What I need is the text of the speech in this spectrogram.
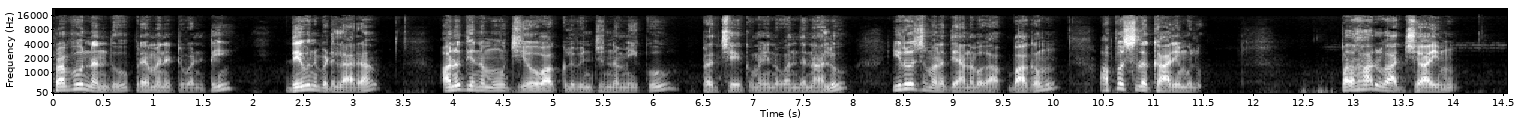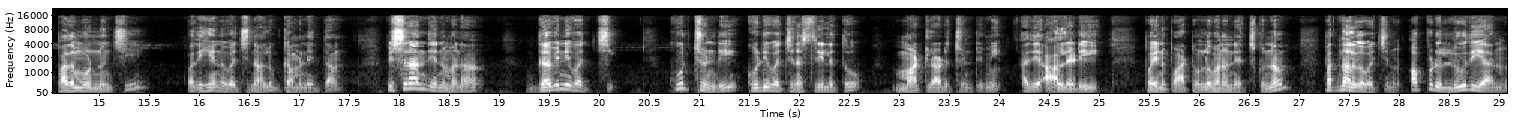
ప్రభు నందు ప్రేమైనటువంటి దేవుని బిడలారా అనుదినము జీవవాక్కులు వింటున్న మీకు ప్రత్యేకమైన వందనాలు. ఈరోజు మన ధ్యాన భా- భాగము అపస్సుల కార్యములు. పదహారు అధ్యాయము పదమూడు నుంచి పదిహేను వచనాలు గమనిద్దాం. విశ్రాంతి దినమున గవిని వచ్చి కూర్చుండి కుడి వచ్చిన స్త్రీలతో మాట్లాడుచుంటిమి. అది ఆల్రెడీ పోయిన పాఠంలో మనం నేర్చుకున్నాం పద్నాలుగో వచ్చిన అప్పుడు లూదియాను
